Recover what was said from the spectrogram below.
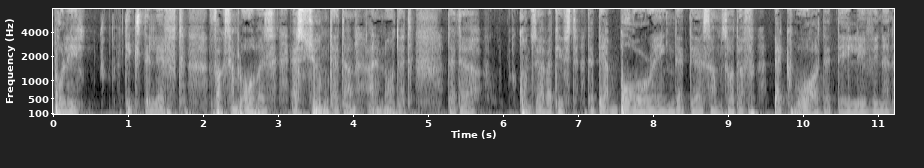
politics, the left, for example, always assume that um, I don't know that that uh, conservatives that they are boring, that they are some sort of backward, that they live in an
